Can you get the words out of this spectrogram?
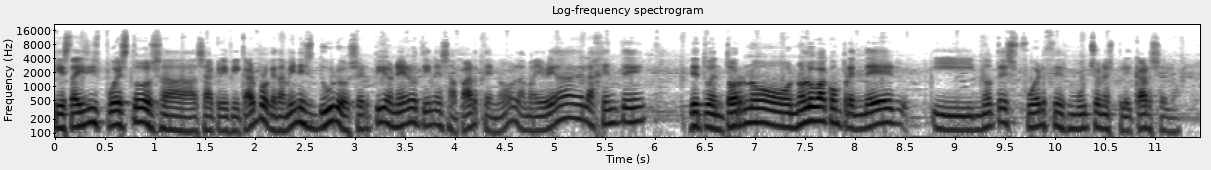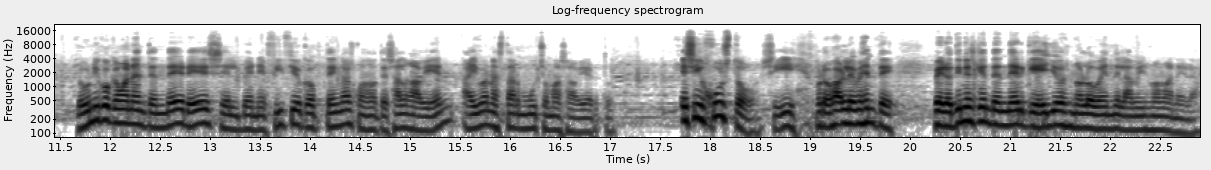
que estáis dispuestos a sacrificar, porque también es duro, ser pionero tiene esa parte, ¿no? La mayoría de la gente de tu entorno no lo va a comprender y no te esfuerces mucho en explicárselo. Lo único que van a entender es el beneficio que obtengas cuando te salga bien, ahí van a estar mucho más abiertos. ¿Es injusto? Sí, probablemente, pero tienes que entender que ellos no lo ven de la misma manera.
